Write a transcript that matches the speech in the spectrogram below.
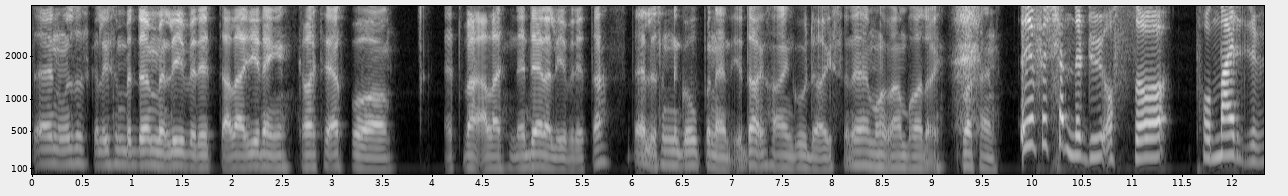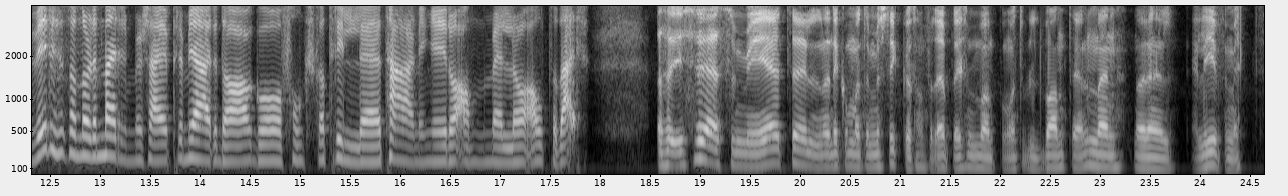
Det er noen som skal liksom bedømme livet ditt eller gi deg en karakter på et, eller en del av livet ditt. da. Så det er liksom det går opp og ned. I dag har jeg en god dag, så det må være en bra dag. Bra tegn. For kjenner du også på nerver sånn når det nærmer seg premieredag og folk skal trille terninger og anmelde og alt det der? Altså Ikke så mye til når det kommer til musikk, og sånn, for det er liksom bare på en måte blitt vant til. Men når det er livet mitt,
